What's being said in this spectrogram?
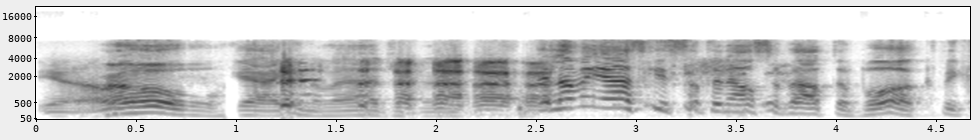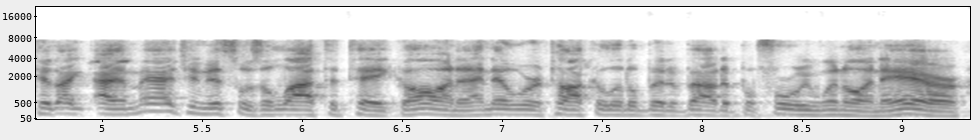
You know. Oh yeah, I can imagine. Hey, let me ask you something else about the book because I, I imagine this was a lot to take on, and I know we were talking a little bit about it before we went on air.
